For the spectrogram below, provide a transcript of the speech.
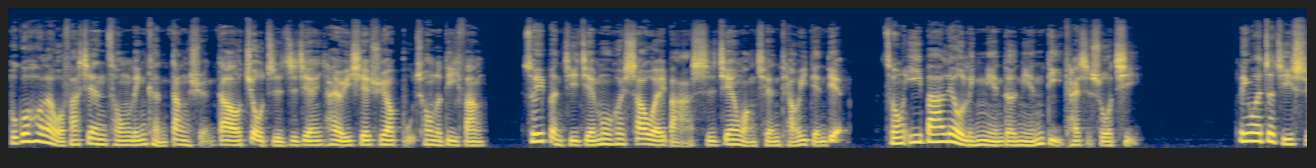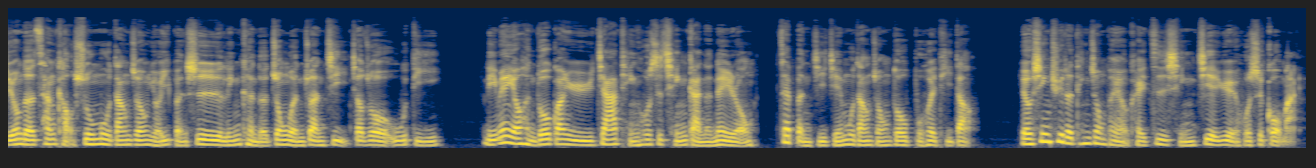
不过后来我发现，从林肯当选到就职之间，还有一些需要补充的地方，所以本集节目会稍微把时间往前调一点点，从一八六零年的年底开始说起。另外，这集使用的参考书目当中，有一本是林肯的中文传记，叫做《无敌》，里面有很多关于家庭或是情感的内容，在本集节目当中都不会提到。有兴趣的听众朋友可以自行借阅或是购买。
